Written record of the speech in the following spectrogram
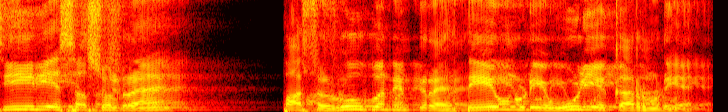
சீரியஸா சொல்றேன். பாஸ்டர் ரூபன் என்கிற தேவனுடைய ஊழியக்காரனுடைய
